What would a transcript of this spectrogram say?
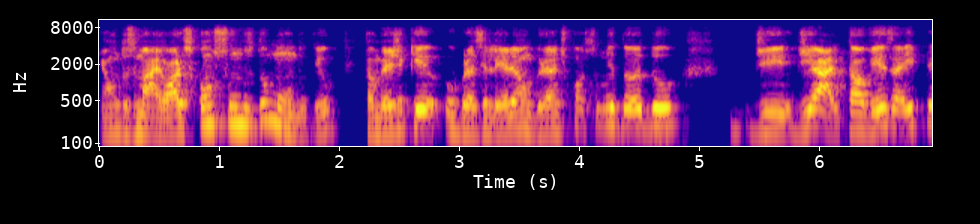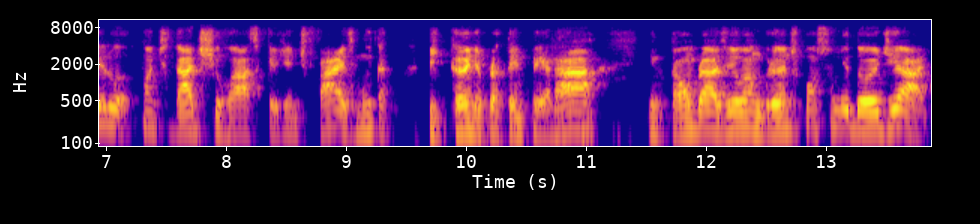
É um dos maiores consumos do mundo, viu? Então veja que o brasileiro é um grande consumidor do, de, de alho. Talvez aí pela quantidade de churrasco que a gente faz, muita picanha para temperar. Então o Brasil é um grande consumidor de alho.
